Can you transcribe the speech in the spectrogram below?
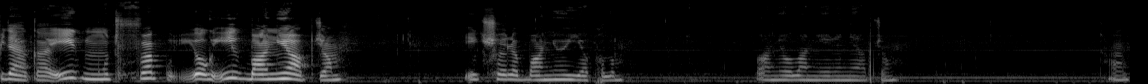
bir dakika ilk mutfak yok ilk banyo yapacağım. İlk şöyle banyoyu yapalım. Banyo olan yerini yapacağım. Tamam.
